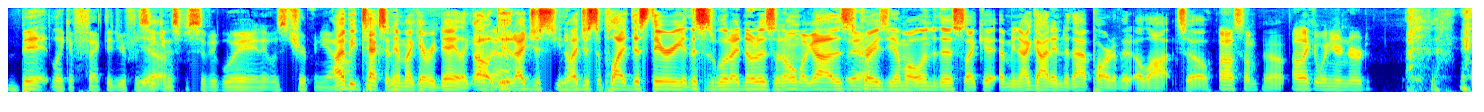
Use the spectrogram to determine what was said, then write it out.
bit like affected your physique Yeah. in a specific way, and it was tripping you out. I'd be texting him like every day, like, "Oh, Yeah. dude, I just, you know, I just applied this theory, and this is what I noticed, and oh my god, this is Yeah. crazy. I'm all into this." Like, I mean, I got into that part of it a lot. So, Awesome. Yeah. I like it when you're a nerd.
